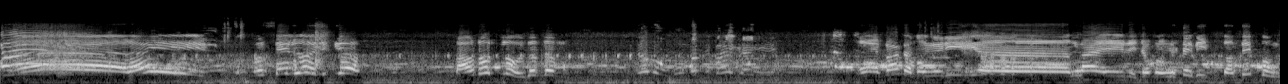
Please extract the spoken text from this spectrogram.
À đấy. Còn xe nữa ở trên kia. Pháo đốt nổ rầm rầm. À, bác cả mọi người đi uh, like để cho mọi người đi đón tết cùng.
